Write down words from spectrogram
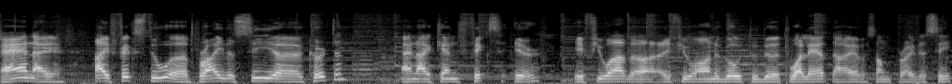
And i i fixed to a privacy uh, curtain. And i can fix here. If you have uh, if you want to go to the toilet i have some privacy.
